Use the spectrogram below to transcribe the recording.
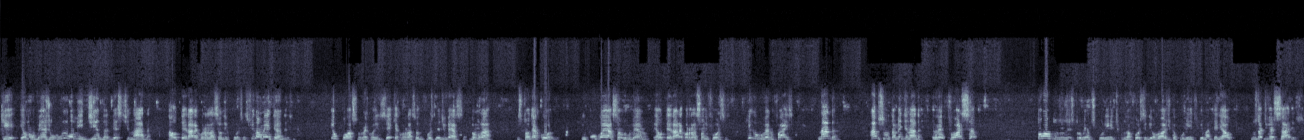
que eu não vejo uma medida destinada alterar a correlação de forças. Finalmente, Anderson, eu posso reconhecer que a correlação de forças é diversa. Vamos lá, estou de acordo. Então, qual é a ação do governo? É alterar a correlação de forças. O que, que o governo faz? Nada. Absolutamente nada. Reforça todos os instrumentos políticos, a força ideológica, política e material dos adversários.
